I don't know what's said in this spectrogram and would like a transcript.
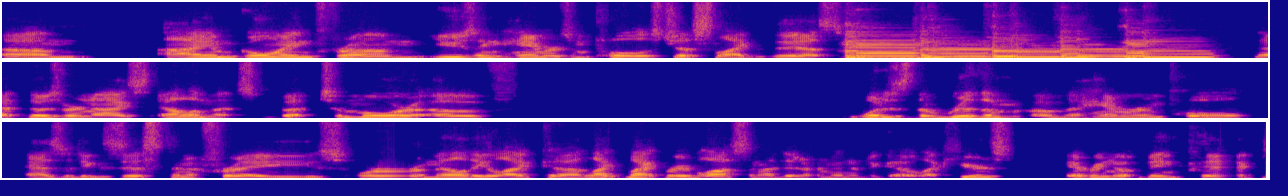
Um, I am going from using hammers and pulls just like this. That those are nice elements, but to more of what is the rhythm of the hammer and pull as it exists in a phrase or a melody like uh, like Blackberry Blossom I did a minute ago. Like here's every note being picked.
